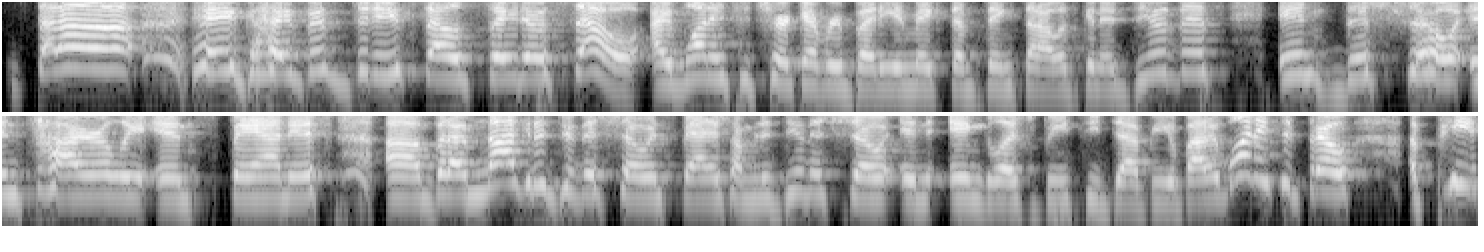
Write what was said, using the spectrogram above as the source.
Ta-da! Hey guys, it's Denise Salcedo. So I wanted to trick everybody and make them think that I was going to do this in this show entirely in Spanish. Um, but I'm not going to do this show in Spanish. I'm going to do this show in English, BTW. But I wanted to throw a pe-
